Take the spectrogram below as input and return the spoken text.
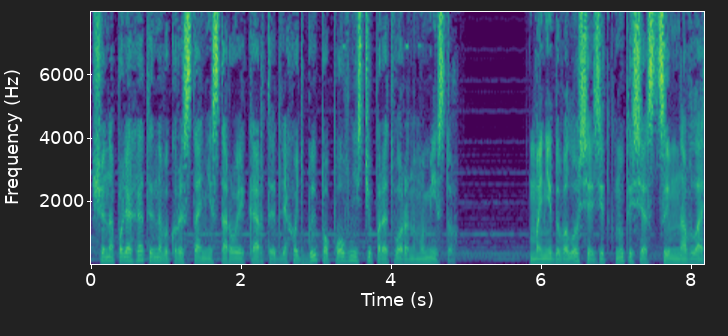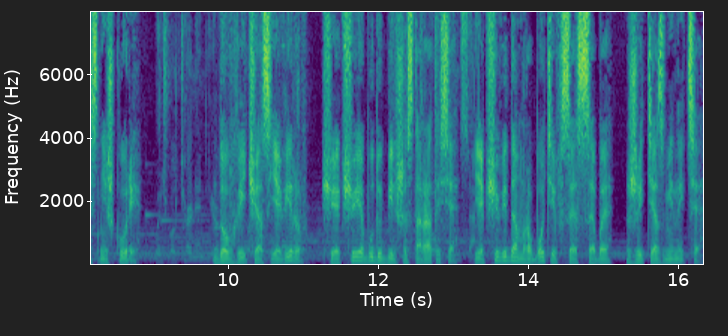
що наполягати на використанні старої карти для ходьби по повністю перетвореному місту. Мені довелося зіткнутися з цим на власній шкурі. Довгий час я вірив, що якщо я буду більше старатися, якщо віддам роботі все з себе, життя зміниться.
